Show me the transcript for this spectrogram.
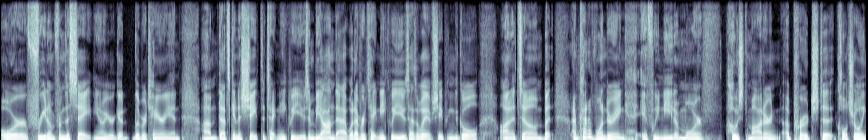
or freedom from the state, you know, you're a good libertarian, um, that's going to shape the technique we use. And beyond that, whatever technique we use has a way of shaping the goal on its own. But I'm kind of wondering if we need a more postmodern approach to cultural engagement,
